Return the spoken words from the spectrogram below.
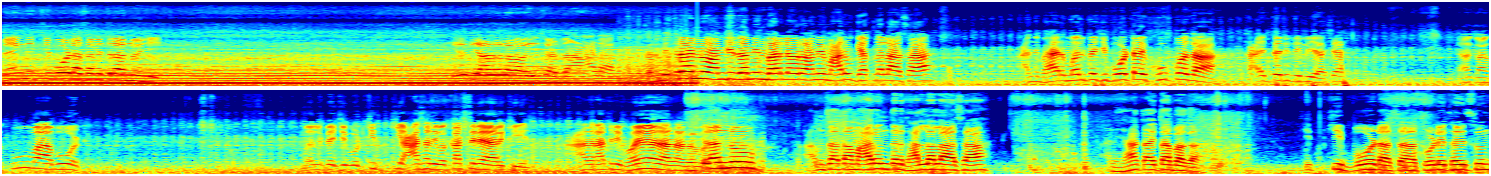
मॅग्नीची बोर्ड असा मित्रांनो ही. असा जावा ही शर्ट आडा तर मित्रांनो आमची जमीन भरल्यावर आम्ही मारूक घेतलेला असा. आणि बाहेर मलपेची बोट आहे खूपच हा. काहीतरी दिली अशा. या का खूप हा बोट. मलपेची बोट कितकी असा दिवा कचऱ्यासारखी आज रात्री भयच असा मित्रांनो आमचा आता मारून तर झालेला असा. आणि ह्या काय ता बघा. इतकी बोट असा थोडे थैसून.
